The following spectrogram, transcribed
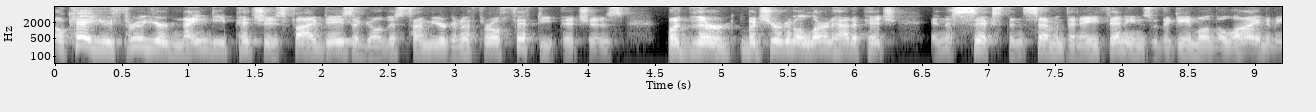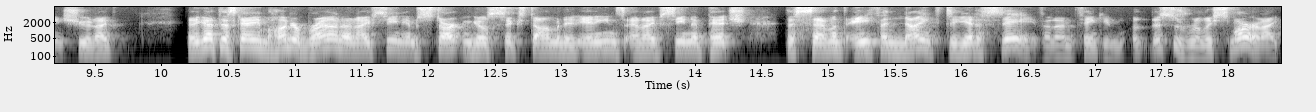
okay, you threw your 90 pitches five days ago. This time you're going to throw 50 pitches, but they're, but you're going to learn how to pitch in the sixth and seventh and eighth innings with the game on the line. I mean, shoot, I, they got this guy named Hunter Brown, and I've seen him start and go six dominant innings, and I've seen him pitch the seventh, eighth, and ninth to get a save. And I'm thinking, this is really smart. I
